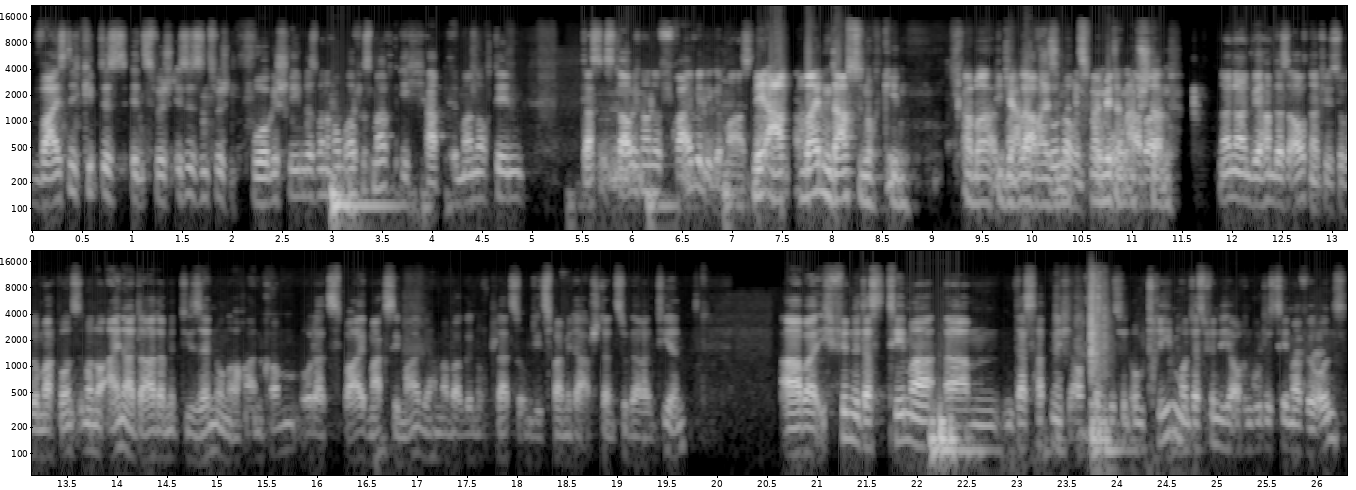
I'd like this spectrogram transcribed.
weiß nicht, gibt es inzwischen, ist es inzwischen vorgeschrieben, dass man Homeoffice macht? Ich habe immer noch den, das ist, glaube ich, noch eine freiwillige Maßnahme. Nee, arbeiten darfst du noch gehen. Aber also idealerweise mit zwei Büro, Metern Abstand. nein, nein, wir haben das auch natürlich so gemacht. Bei uns ist immer nur einer da, damit die Sendungen auch ankommen. Oder zwei maximal. Wir haben aber genug Platz, um die zwei Meter Abstand zu garantieren. Aber ich finde, das Thema, ähm, das hat mich auch so ein bisschen umtrieben und das finde ich auch ein gutes Thema für uns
